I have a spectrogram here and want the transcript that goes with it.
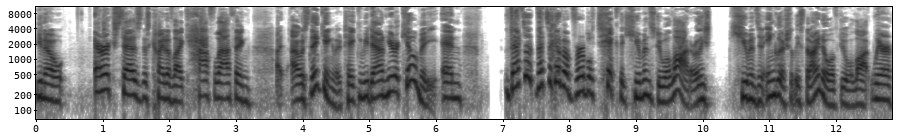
You know, Erik says this kind of like half laughing, I, I was thinking they're taking me down here to kill me. And that's a, that's a kind of a verbal tick that humans do a lot, or at least humans in English, at least that I know of, do a lot, where,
